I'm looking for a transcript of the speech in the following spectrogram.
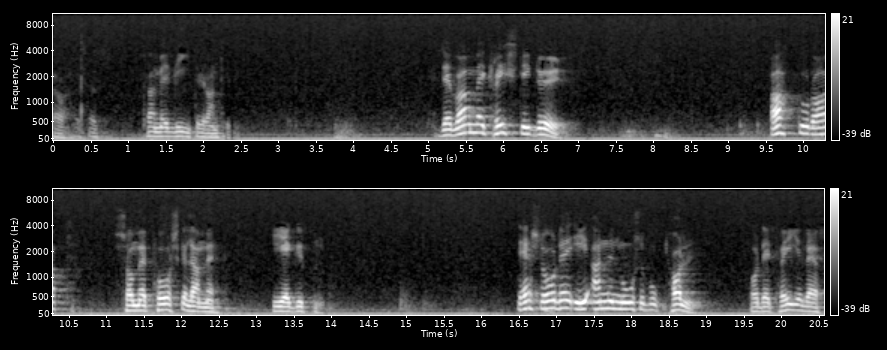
Ja, jeg skal ta med lite grann til. Det var med Kristi død akkurat som med påskelammet i Egypten. Der står det i Annen Mosebok 12 og det tredje vers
